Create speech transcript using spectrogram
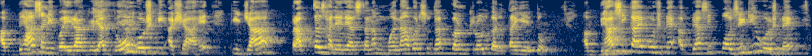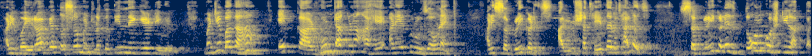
अभ्यास आणि वैराग्य या दोन गोष्टी अशा आहेत की ज्या प्राप्त झालेल्या असताना मनावर सुद्धा कंट्रोल करता येतो. अभ्यास ही काय गोष्ट आहे? अभ्यास ही पॉझिटिव्ह गोष्ट आहे आणि वैराग्य तसं म्हटलं तर ती निगेटिव्ह आहे. म्हणजे बघा एक काढून टाकणं आहे आणि एक रुजवणं आहे. आणि सगळीकडेच आयुष्यात हे तर झालंच. सगळीकडेच दोन गोष्टी लागतात.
